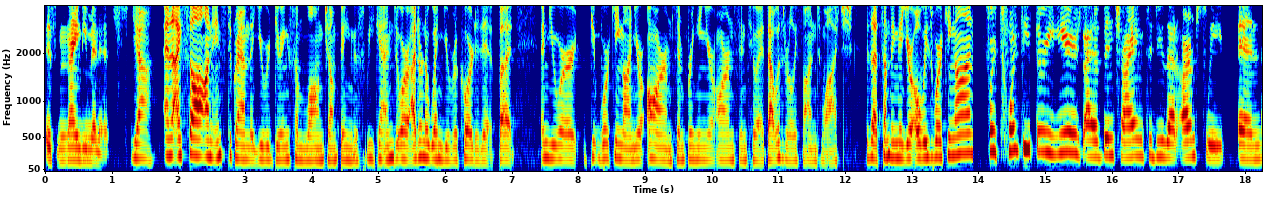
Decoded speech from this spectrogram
it's 90 minutes. Yeah. And I saw on Instagram that you were doing some long jumping this weekend, or I don't know when you recorded it, but and you were working on your arms and bringing your arms into it. That was really fun to watch. Is that something that you're always working on? For 23 years, I have been trying to do that arm sweep. And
